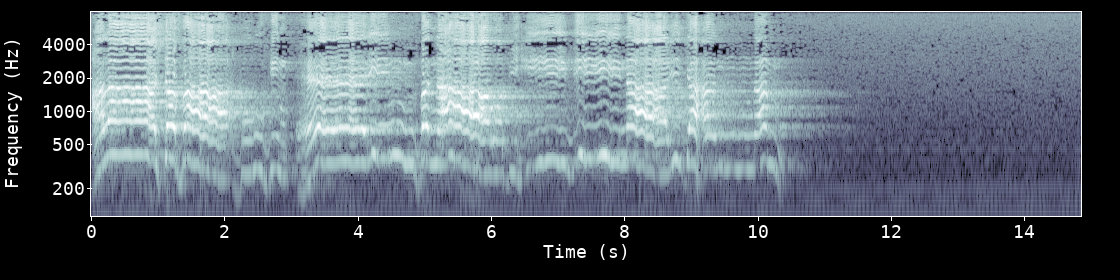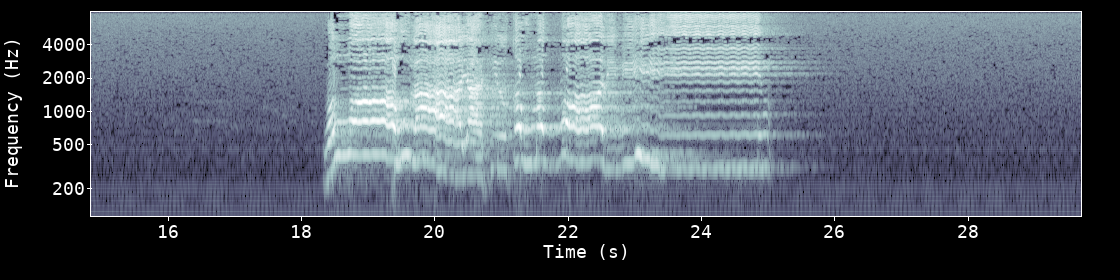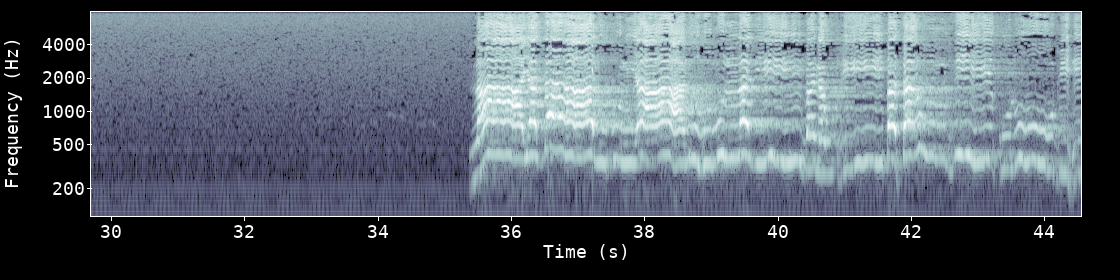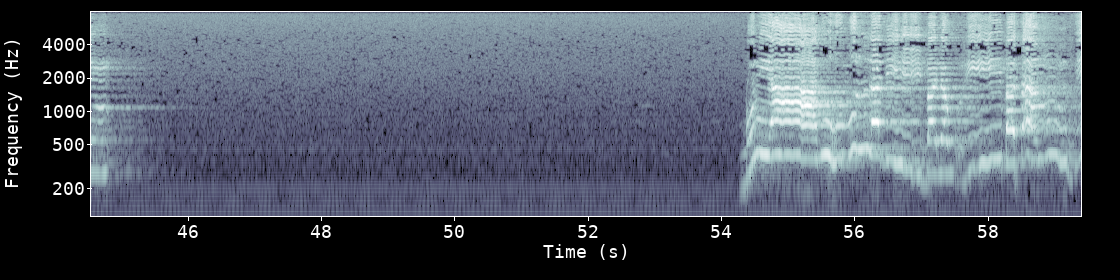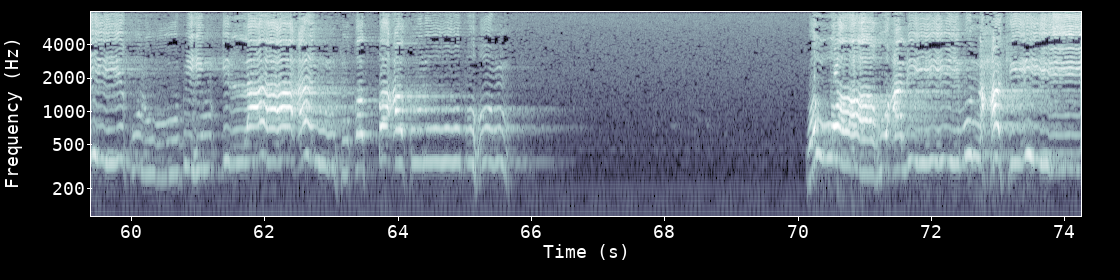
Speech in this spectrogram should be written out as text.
على شَفَاءُ جرف هير فنار به في نار جهنم. والله لا يهدي القوم الظالمين. لا يزال بنيانهم الذي بنوا غيبة في قلوبهم. بنيانهم الذي بنوا ريبة في قلوبهم إلا أن تقطع قلوبهم. والله عليم حكيم.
